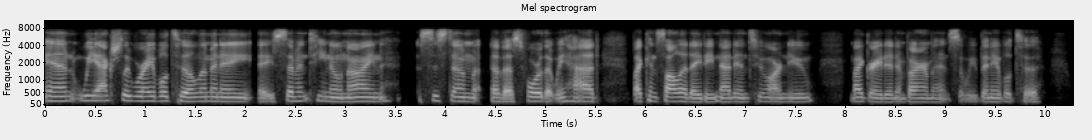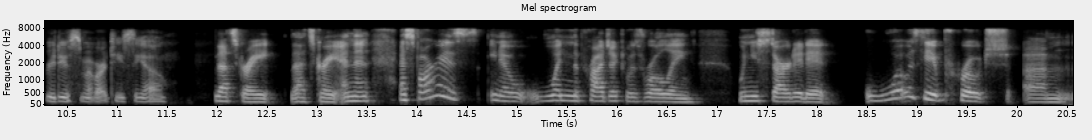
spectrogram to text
And we actually were able to eliminate a 1709 system of S4 that we had by consolidating that into our new migrated environment. So we've been able to reduce some of our TCO. That's great. That's great. And then as far as, you know, when the project was rolling, when you started it, what was the approach um,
